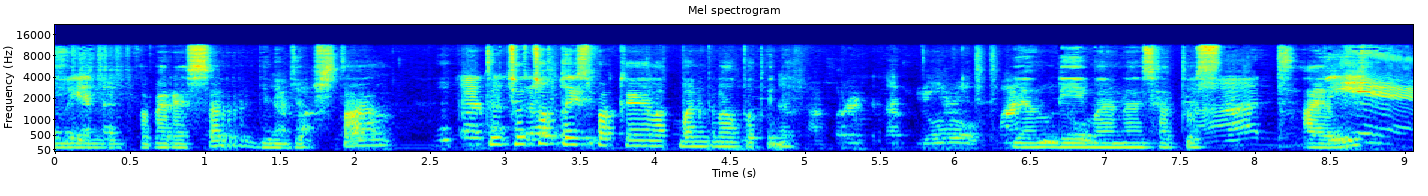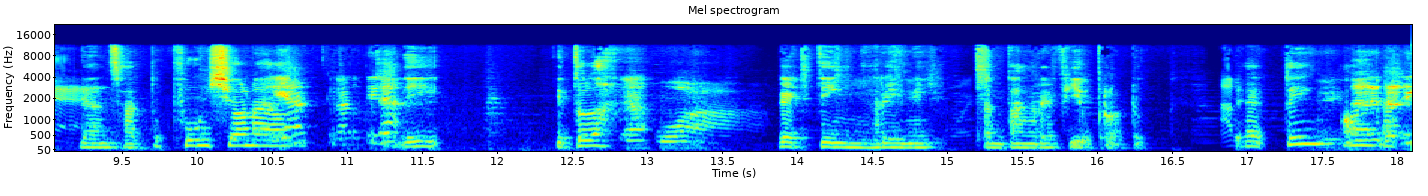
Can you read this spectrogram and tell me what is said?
bener- bener- pakai racer, jadi jet style. Bukan Itu cocok guys pakai lakban knalpot ini. Yang di mana satu stylish dan satu fungsional. Jadi itulah Ya, rating hari ini tentang review produk. Rating on Dari tadi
